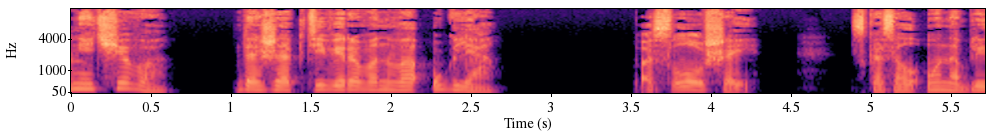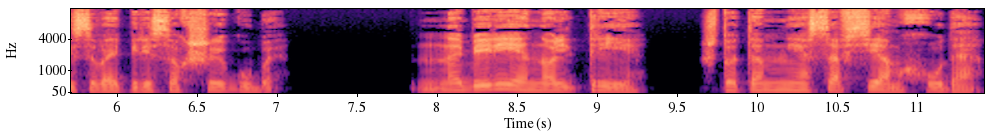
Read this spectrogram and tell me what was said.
Ничего, даже активированного угля. «Послушай», — сказал он, облизывая пересохшие губы. «Набери 03, что-то мне совсем худо».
